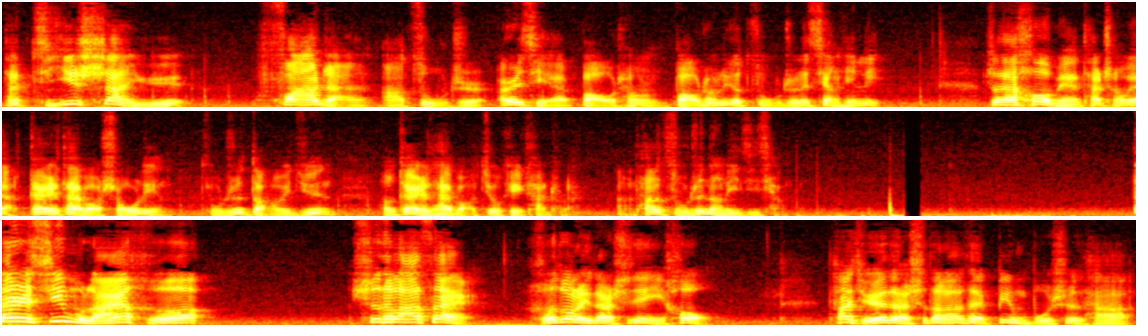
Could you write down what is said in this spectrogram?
他极善于。发展啊，组织，而且保证保证这个组织的向心力，这在后面他成为盖世太保首领，组织党卫军和盖世太保就可以看出来啊，他的组织能力极强。但是希姆莱和施特拉塞合作了一段时间以后，他觉得施特拉塞并不是他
